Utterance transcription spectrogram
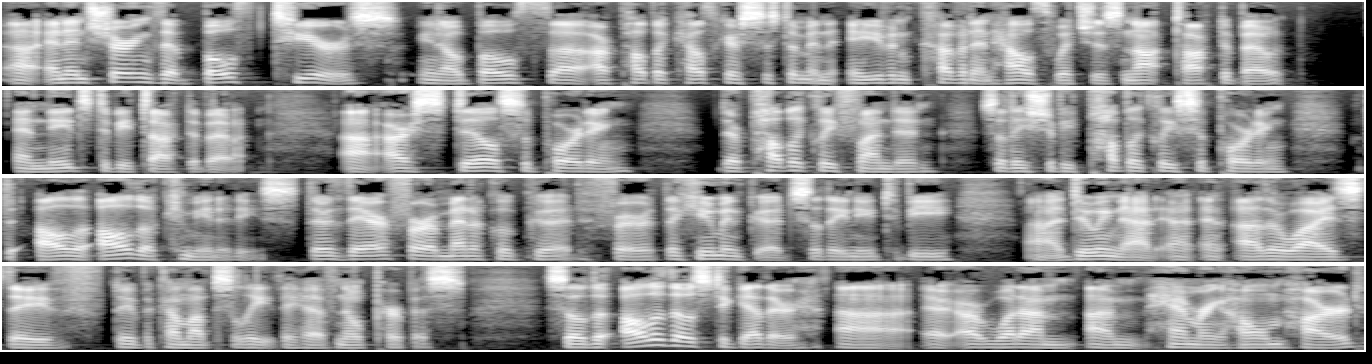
Uh, and ensuring that both tiers, you know, both uh, our public healthcare system and even Covenant Health, which is not talked about and needs to be talked about, uh, are still supporting they're publicly funded, so they should be publicly supporting the, all all the communities. They're there for a medical good, for the human good, so they need to be uh, doing that. And otherwise, they've they become obsolete. They have no purpose. So the, all of those together uh, are what I'm I'm hammering home hard.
